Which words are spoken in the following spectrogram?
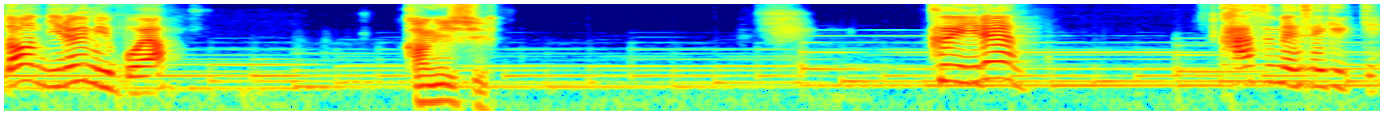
넌 이름이 뭐야? 강희식. 그 이름 가슴에 새길게.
